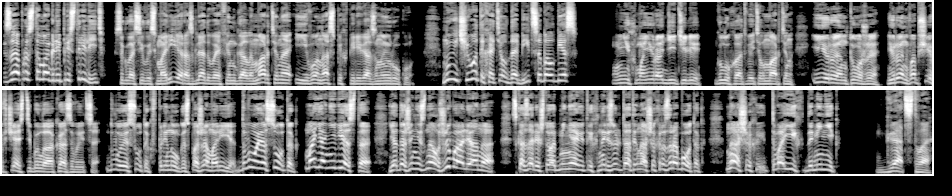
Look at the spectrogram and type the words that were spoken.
«Запросто могли пристрелить», — согласилась Мария, разглядывая фингалы Мартина и его наспех перевязанную руку. «Ну и чего ты хотел добиться, балбес?» «У них мои родители», — глухо ответил Мартин. «И Ирен тоже. Ирен вообще в части была, оказывается. Двое суток в плену, госпожа Мария. Двое суток! Моя невеста! Я даже не знал, жива ли она. Сказали, что обменяют их на результаты наших разработок. Наших и твоих, Доминик». «Гадство!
